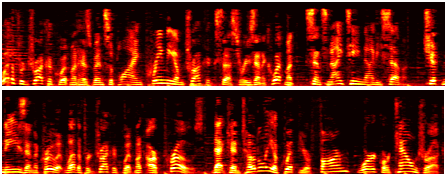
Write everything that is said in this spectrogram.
Weatherford Truck Equipment has been supplying premium truck accessories and equipment since 1997. Chip Nees and the crew at Weatherford Truck Equipment are pros that can totally equip your farm, work, or town truck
